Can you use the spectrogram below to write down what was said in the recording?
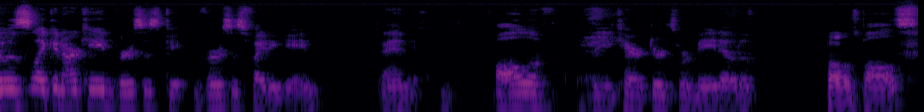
it was like an arcade versus ga- versus fighting game, and all of the characters were made out of Balls. balls.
